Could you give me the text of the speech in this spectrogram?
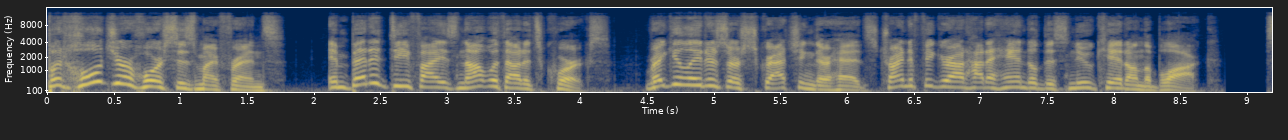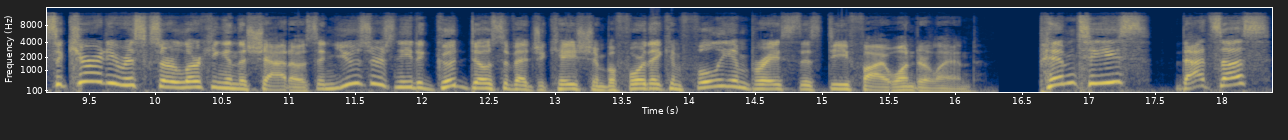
But hold your horses, my friends. Embedded DeFi is not without its quirks. Regulators are scratching their heads, trying to figure out how to handle this new kid on the block. Security risks are lurking in the shadows, and users need a good dose of education before they can fully embrace this DeFi wonderland. Pimtees, that's us,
